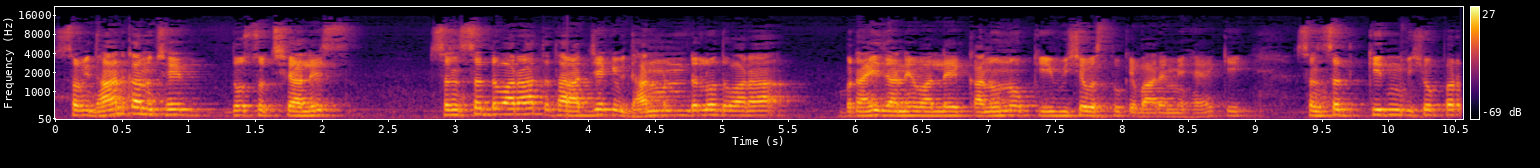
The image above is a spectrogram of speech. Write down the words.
संविधान का अनुच्छेद 246 संसद द्वारा तथा राज्य के विधानमंडलों द्वारा बनाई जाने वाले कानूनों की विषय वस्तु के बारे में है कि संसद किन विषयों पर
